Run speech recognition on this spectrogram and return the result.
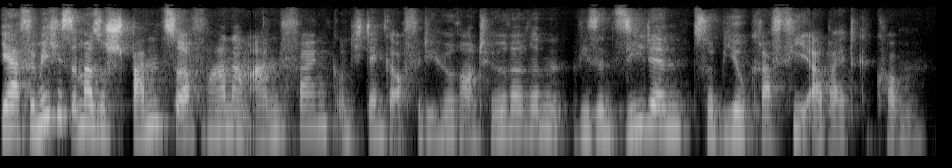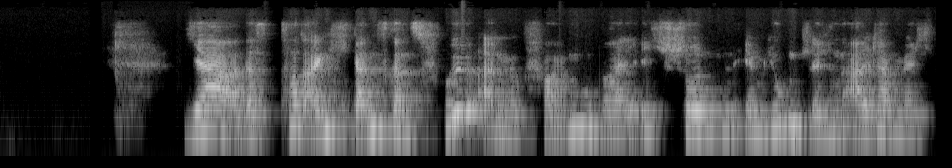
Ja, für mich ist immer so spannend zu erfahren am Anfang und ich denke auch für die Hörer und Hörerinnen, wie sind Sie denn zur Biografiearbeit gekommen? Ja, das hat eigentlich ganz, ganz früh angefangen, weil ich schon im jugendlichen Alter mich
